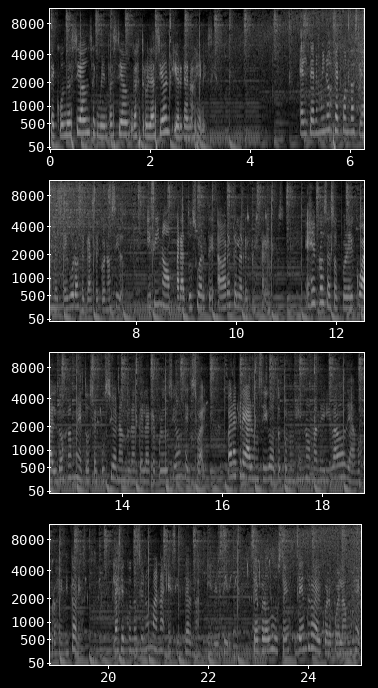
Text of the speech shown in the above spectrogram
fecundación, segmentación, gastrulación y organogénesis. El término fecundación de seguro se te hace conocido, y si no, para tu suerte, ahora te lo refrescaremos. Es el proceso por el cual dos gametos se fusionan durante la reproducción sexual para crear un cigoto con un genoma derivado de ambos progenitores. La fecundación humana es interna, es decir, se produce dentro del cuerpo de la mujer,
